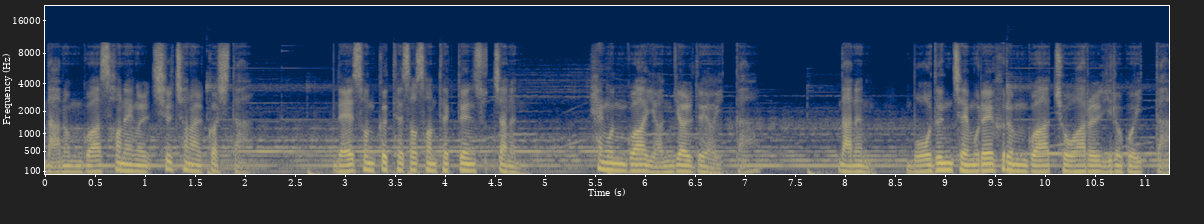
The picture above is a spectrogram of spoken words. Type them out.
나눔과 선행을 실천할 것이다. 내 손끝에서 선택된 숫자는 행운과 연결되어 있다. 나는 모든 재물의 흐름과 조화를 이루고 있다.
